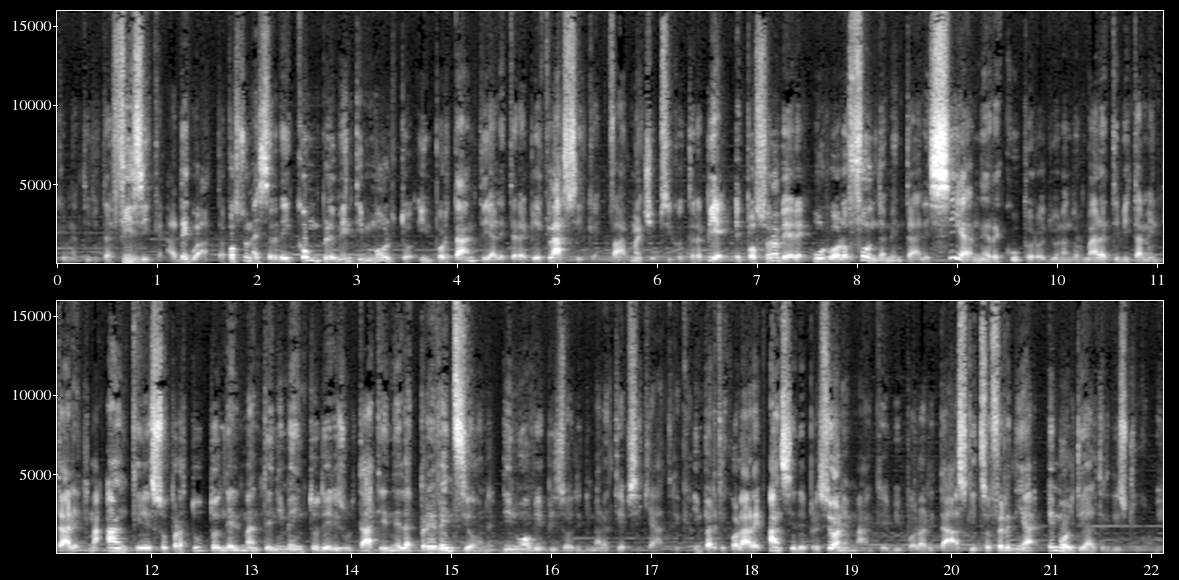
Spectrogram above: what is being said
che un'attività fisica adeguata possono essere dei complementi molto importanti alle terapie classiche, farmaci e psicoterapie e possono avere un ruolo fondamentale sia nel recupero di una normale attività mentale, ma anche e soprattutto nel mantenimento dei risultati nella prevenzione di nuovi episodi di malattia psichiatrica, in particolare ansia e depressione, ma anche bipolarità, schizofrenia e molti altri disturbi.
